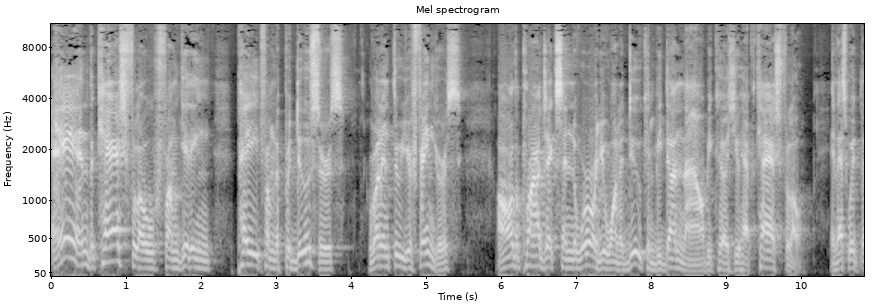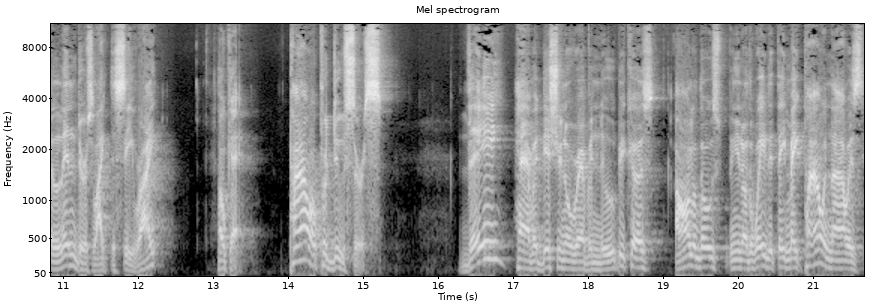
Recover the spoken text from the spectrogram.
and the cash flow from getting paid from the producers running through your fingers. All the projects in the world you want to do can be done now because you have cash flow. And that's what the lenders like to see, right? Okay. Power producers. They have additional revenue because all of those, you know, the way that they make power now is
